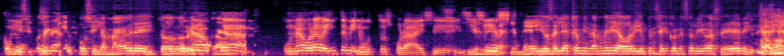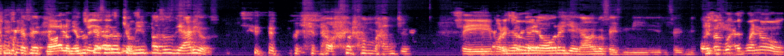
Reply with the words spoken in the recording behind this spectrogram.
Como hicimos equipos y la madre y todo nos una hora, una hora 20 minutos por ahí, sí. Sí, me imaginé. Yo salía a caminar media hora y yo pensé que con eso lo iba a hacer y teníamos que hacer, no, teníamos que hacer 8 mil pasos diarios. no, no manches. Sí, por eso. media hora y llegaba a los 6000, Por eso es, bueno,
